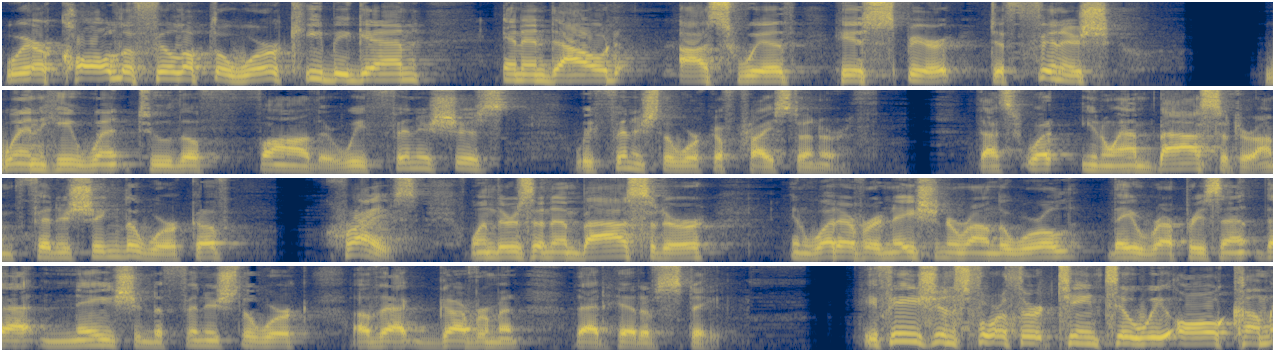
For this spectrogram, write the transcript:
We are called to fill up the work He began and endowed us with His Spirit to finish when He went to the Father. We finishes, we finish the work of Christ on earth. That's what, you know, ambassador. I'm finishing the work of Christ. When there's an ambassador, in whatever nation around the world, they represent that nation to finish the work of that government, that head of state. Ephesians 4:13 till we all come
